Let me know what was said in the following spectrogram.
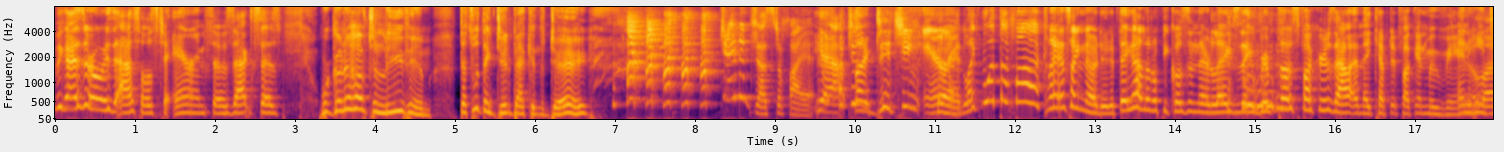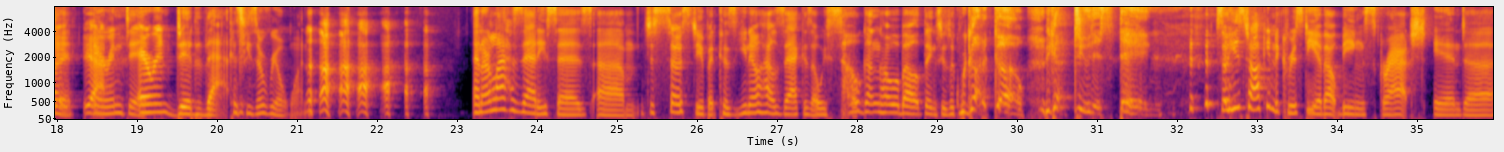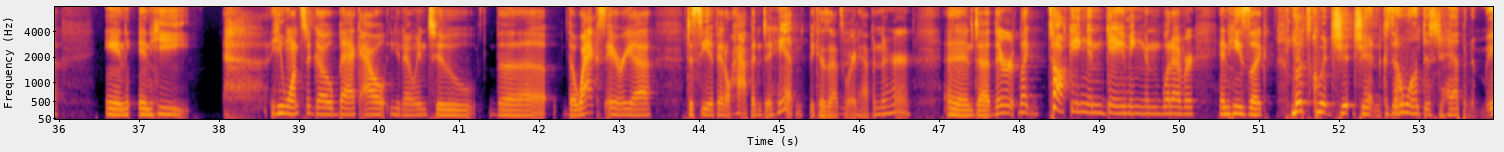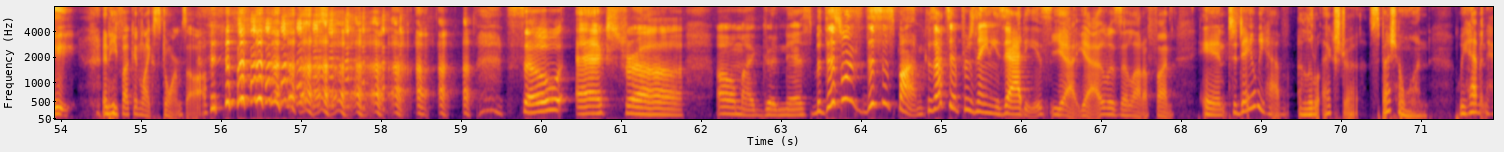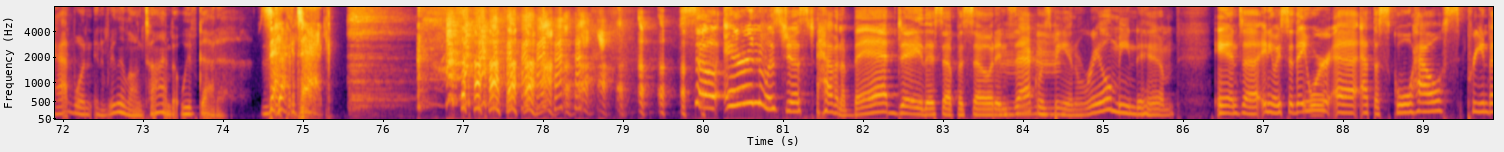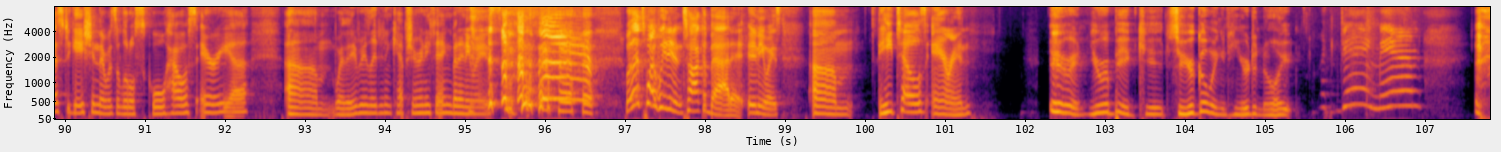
the guys are always assholes to Aaron. So Zak says, We're gonna have to leave him. That's what they did back in the day. trying to justify it. Yeah, I'm just like- ditching Aaron. Yeah. Like, what the fuck? like, it's like, no, dude, if they got little picos in their legs, they ripped those fuckers out and they kept it fucking moving. And he Like, did. Aaron did. Aaron did that. Because he's a real one. and our last Zaddy says, um, just so stupid, because you know how Zak is always so gung ho about things. He's like, we gotta go. We gotta do this thing. so he's talking to Christy about being scratched and uh and and he he wants to go back out, you know, into the the wax area to see if it'll happen to him because that's where it happened to her. And uh, they're like talking and gaming and whatever. And he's like, "Let's quit chit chatting because I want this to happen to me." And he fucking like storms off. so extra. Oh my goodness. But this one's this is fun because that's it for Zany Zaddies. Yeah, yeah, it was a lot of fun. And today we have a little extra special one. We haven't had one in a really long time, but we've got a Zak Attack. so Aaron was just having a bad day this episode, and Zak was mm-hmm. being real mean to him. And uh, anyway, so they were uh, at the schoolhouse pre-investigation. There was a little schoolhouse area um, where they really didn't capture anything. But anyways, well, that's why we didn't talk about it. Anyways, um, he tells Aaron, Aaron, you're a big kid, so you're going in here tonight. Like, dang, man.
